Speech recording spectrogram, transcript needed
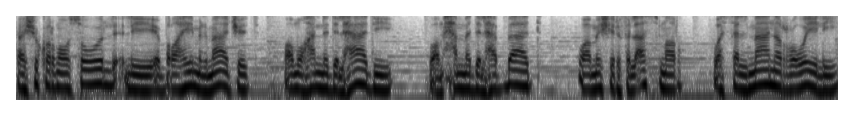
فشكر موصول لإبراهيم الماجد ومهند الهادي ومحمد الهباد ومشرف الأسمر وسلمان الرويلي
